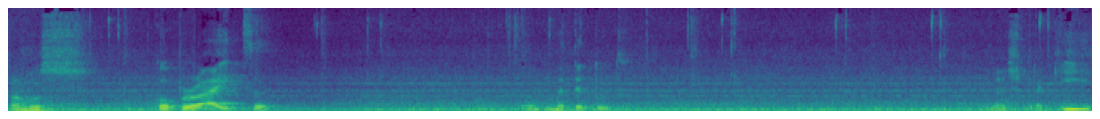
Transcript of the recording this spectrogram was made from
vamos. Copyright. Meter tudo vamos para aqui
